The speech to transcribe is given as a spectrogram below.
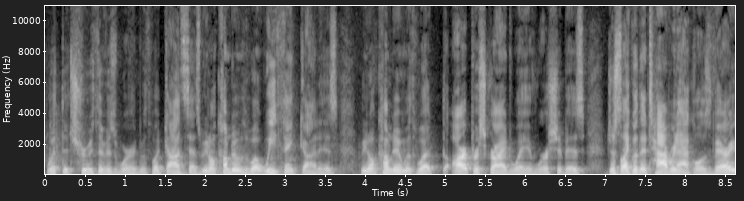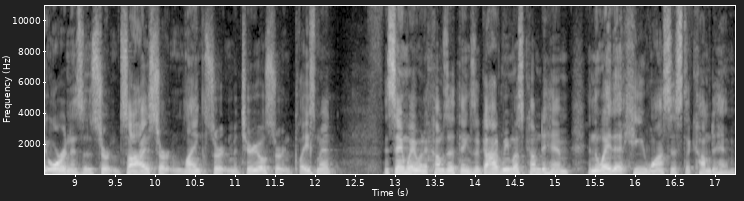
with the truth of His Word, with what God says. We don't come to Him with what we think God is. We don't come to Him with what our prescribed way of worship is. Just like with the tabernacle, is very ordinance, a certain size, certain length, certain material, certain placement. The same way, when it comes to the things of God, we must come to Him in the way that He wants us to come to Him,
